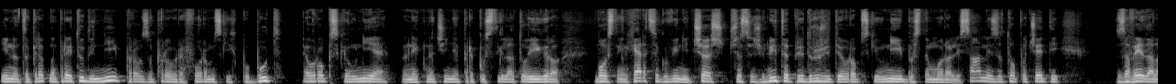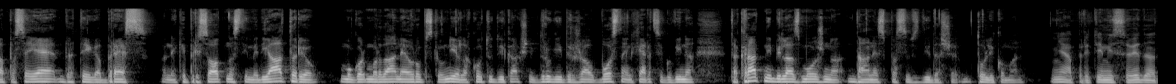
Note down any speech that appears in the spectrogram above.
In od takrat naprej tudi ni pravzaprav reformskih pobud Evropske unije, na nek način je prepustila to igro Bosni in Hercegovini, češ, če se želite pridružiti Evropski uniji, boste morali sami za to početi. Zavedala pa se je, da tega brez neke prisotnosti medijatorjev, morda ne Evropske unije, lahko tudi kakšnih drugih držav, Bosna in Hercegovina, takrat ni bila zmožna, danes pa se zdi, da še toliko manj. Ja, pri tem je seveda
